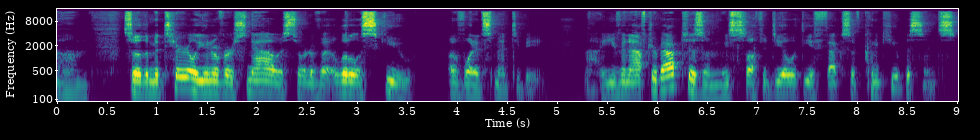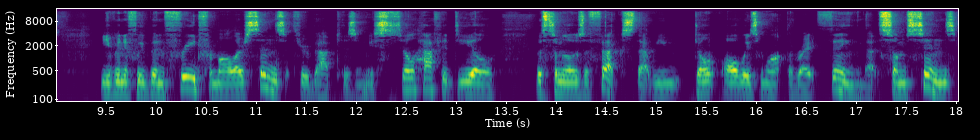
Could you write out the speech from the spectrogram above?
Um, so the material universe now is sort of a little askew of what it's meant to be. Uh, even after baptism, we still have to deal with the effects of concupiscence. Even if we've been freed from all our sins through baptism, we still have to deal with some of those effects that we don't always want the right thing, that some sins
